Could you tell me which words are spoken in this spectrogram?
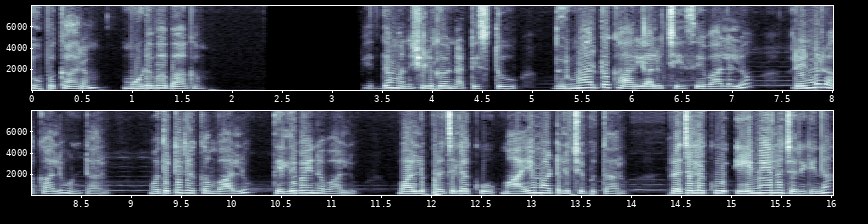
ఉపకారం మూడవ భాగం. పెద్ద మనుషులుగా నటిస్తూ దుర్మార్గ కార్యాలు చేసే వాళ్ళలో రెండు రకాలు ఉంటారు. మొదటి రకం వాళ్ళు తెలివైన వాళ్ళు. వాళ్ళు ప్రజలకు మాయమాటలు చెబుతారు. ప్రజలకు ఏమేలు జరిగినా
